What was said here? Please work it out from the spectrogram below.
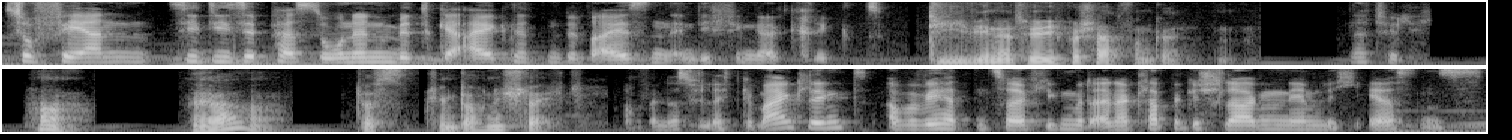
Sofern sie diese Personen mit geeigneten Beweisen in die Finger kriegt. Die wir natürlich beschaffen könnten. Natürlich. Ha. Ja, das klingt doch nicht schlecht. Auch wenn das vielleicht gemein klingt, aber wir hätten zwei Fliegen mit einer Klappe geschlagen, nämlich erstens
